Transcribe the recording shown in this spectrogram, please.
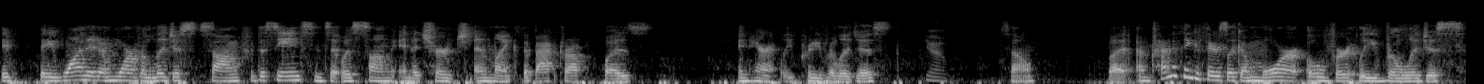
they they wanted a more religious song for the scene since it was sung in a church and like the backdrop was inherently pretty religious. Yeah. So, but I'm trying to think if there's like a more overtly religious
